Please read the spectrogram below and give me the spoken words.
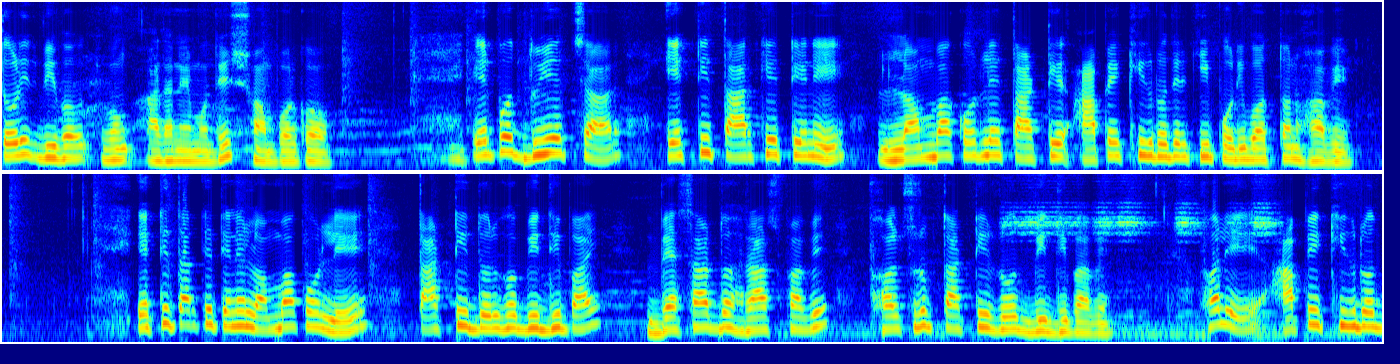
তড়িৎ বিভব এবং আধানের মধ্যে সম্পর্ক। এরপর দুইয়ের চার, একটি তারকে টেনে লম্বা করলে তারটির আপেক্ষিক রোধের কি পরিবর্তন হবে? একটি তারকে টেনে লম্বা করলে তারটির দৈর্ঘ্য বৃদ্ধি পায়, ব্যাসার্ধ হ্রাস পাবে, ফলস্বরূপ তারটির রোধ বৃদ্ধি পাবে। ফলে আপেক্ষিক রোধ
